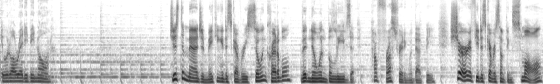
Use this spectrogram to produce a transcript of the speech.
it would already be known. Just imagine making a discovery so incredible that no one believes it. How frustrating would that be? Sure, if you discover something small,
